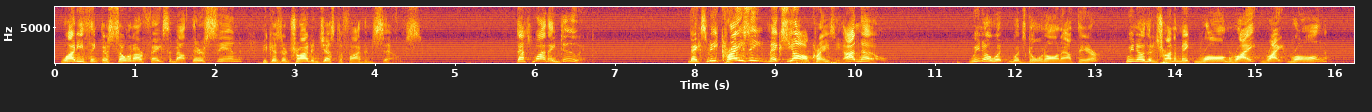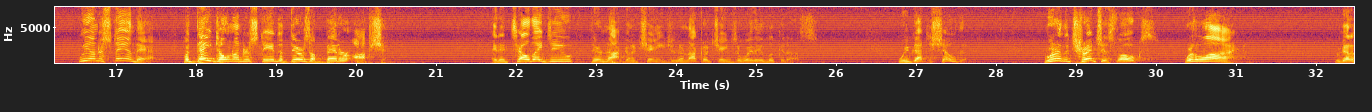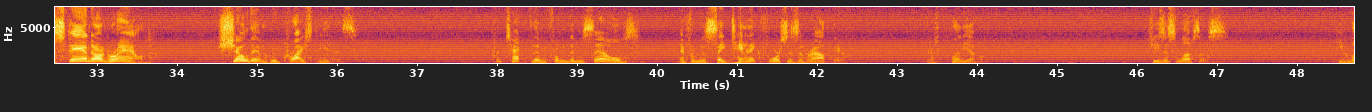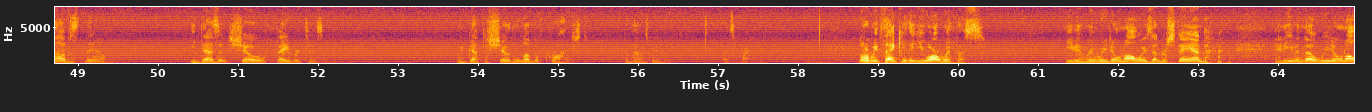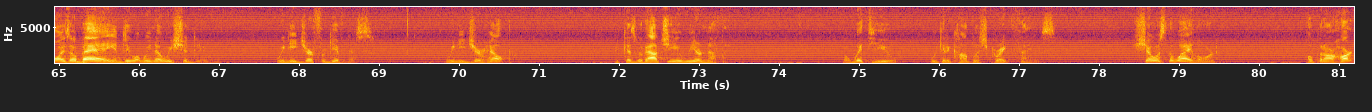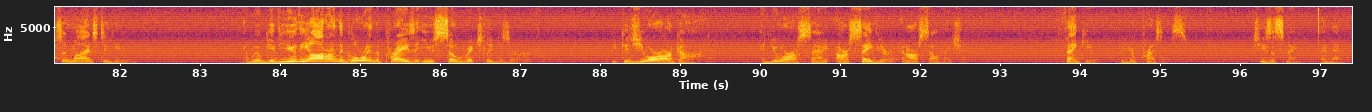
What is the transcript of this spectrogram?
Why do you think they're so in our face about their sin? Because they're trying to justify themselves. That's why they do it. Makes me crazy, makes y'all crazy. I know. We know what, what's going on out there. We know they're trying to make wrong right, right wrong. We understand that. But they don't understand that there's a better option. And until they do, they're not going to change. And they're not going to change the way they look at us. We've got to show them. We're in the trenches, folks. We're the line. We've got to stand our ground. Show them who Christ is protect them from themselves and from the satanic forces that are out there. There's plenty of them. Jesus loves us. He loves them. He doesn't show favoritism. We've got to show the love of Christ to those we meet. Let's pray. Lord, we thank you that you are with us, even when we don't always understand, and even though we don't always obey and do what we know we should do. We need your forgiveness. We need your help. Because without you, we are nothing. But with you, we can accomplish great things. Show us the way, Lord. Open our hearts and minds to you. And we'll give you the honor and the glory and the praise that you so richly deserve. Because you are our God, and you are our, sa- our Savior and our salvation. Thank you for your presence. In Jesus' name, amen.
